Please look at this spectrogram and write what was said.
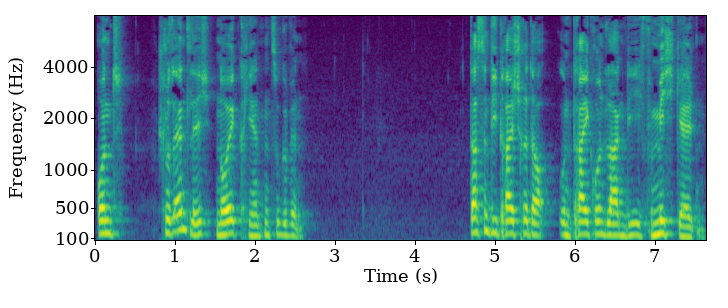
und schlussendlich neue Klienten zu gewinnen. Das sind die drei Schritte und drei Grundlagen, die für mich gelten.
